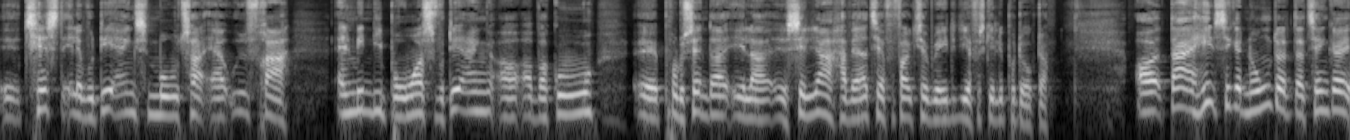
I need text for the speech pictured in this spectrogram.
øh, test eller vurderingsmotor er ud fra almindelige brugers vurdering, og, og hvor gode øh, producenter eller øh, sælgere har været til at få folk til at rate de her forskellige produkter. Og der er helt sikkert nogen, der, der tænker,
